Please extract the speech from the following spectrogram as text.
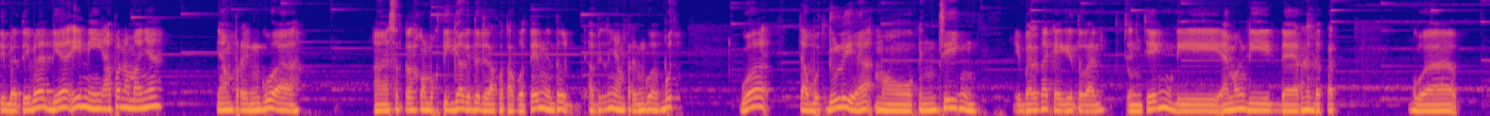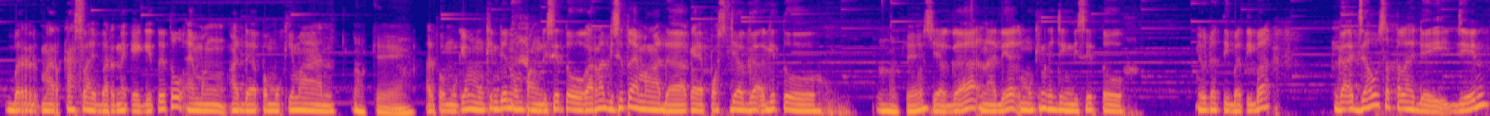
tiba-tiba dia ini apa namanya nyamperin gua. Eh, setelah kelompok tiga gitu ditakut-takutin gitu habis itu nyamperin gua. But gua cabut dulu ya mau kencing. Ibaratnya kayak gitu kan. Kencing di emang di daerah dekat gua bermarkas lah ibaratnya kayak gitu itu emang ada pemukiman. Oke. ada pemukiman mungkin dia numpang di situ. Karena di situ emang ada kayak pos jaga gitu. Oke. pos jaga nah dia mungkin kencing di situ. Ya udah tiba-tiba nggak jauh setelah dia izin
